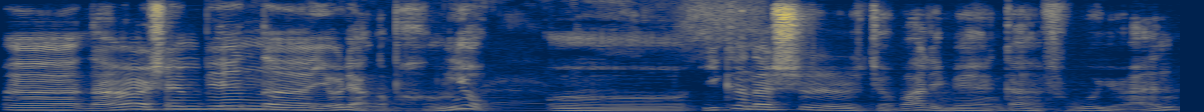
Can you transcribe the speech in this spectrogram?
呃，男二身边呢有两个朋友，嗯，一个呢是酒吧里面干服务员，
